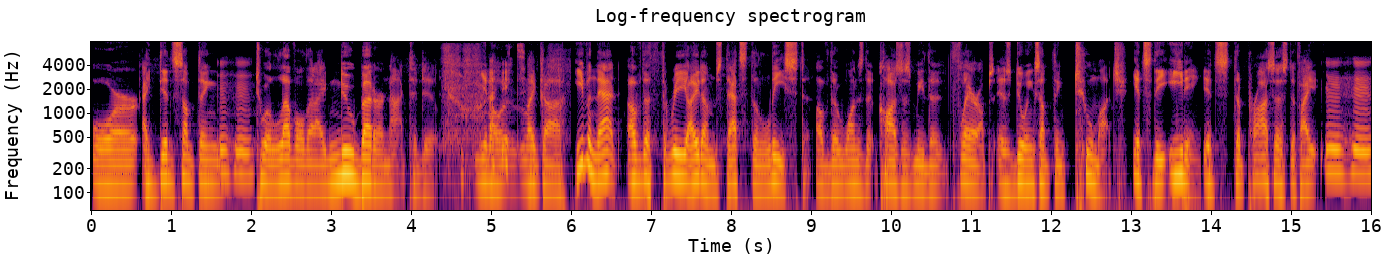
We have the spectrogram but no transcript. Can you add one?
or I did something Mm-hmm. to a level that I knew better not to do. You know, Right. like uh, even that of the three items, that's the least of the ones that causes me the flare ups is doing something too much. It's the eating. It's the process. If I Mm-hmm.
